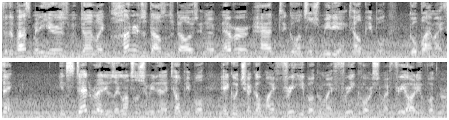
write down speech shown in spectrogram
for the past many years, we've done like hundreds of thousands of dollars, and I've never had to go on social media and tell people, go buy my thing. Instead, what I do is I go on social media and I tell people, hey, go check out my free ebook or my free course or my free audiobook or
